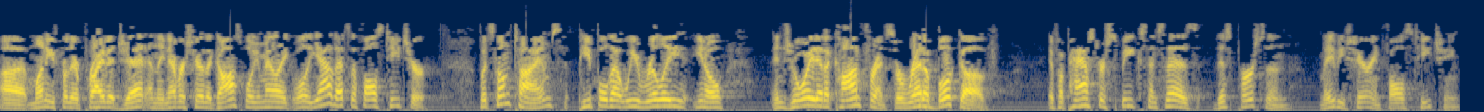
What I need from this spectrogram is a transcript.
uh, money for their private jet, and they never share the gospel. You may like, well, yeah, that's a false teacher. But sometimes people that we really, you know, enjoyed at a conference or read a book of, if a pastor speaks and says this person may be sharing false teaching,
